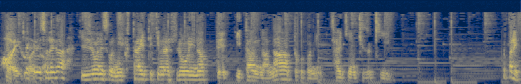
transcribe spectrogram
はい、はい。逆にそれが非常にその肉体的な疲労になっていたんだなってことに最近気づき、やっぱり、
